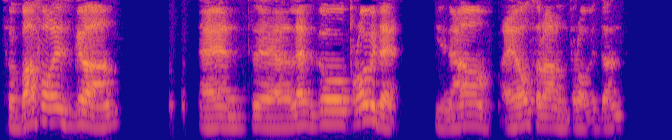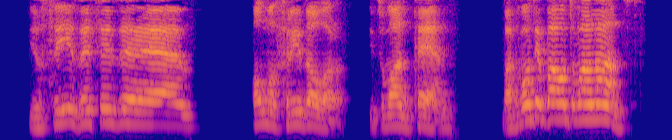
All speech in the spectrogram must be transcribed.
So Buffalo is gone and uh, let's go Provident. You know, I also run on Provident you see, this is uh, almost three dollar. It's one ten. But what about one ounce?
